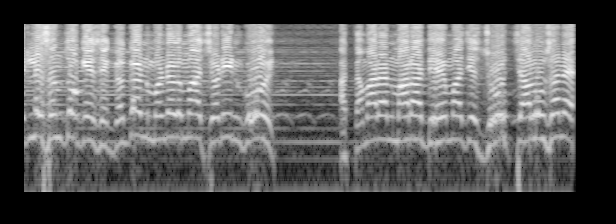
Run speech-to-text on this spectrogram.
એટલે સંતો કહે છે, ગગન મંડળમાં ચડીને ગોય. આ તમારા મારા દેહમાં જે જોત ચાલુ છે ને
